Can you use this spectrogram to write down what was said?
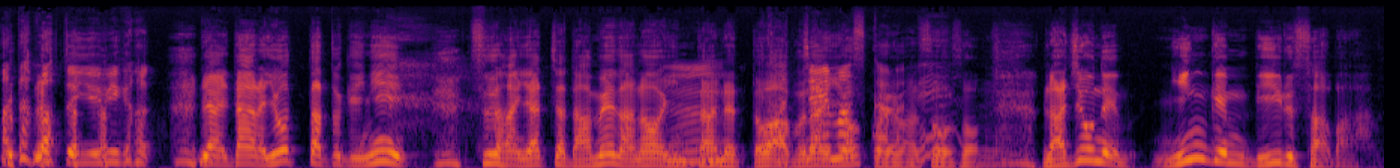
頭と指が。いやだから酔った時に通販やっちゃダメなの。インターネットは危ないよ。これはそうそう。んラジオネーム人間ビールサーバー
